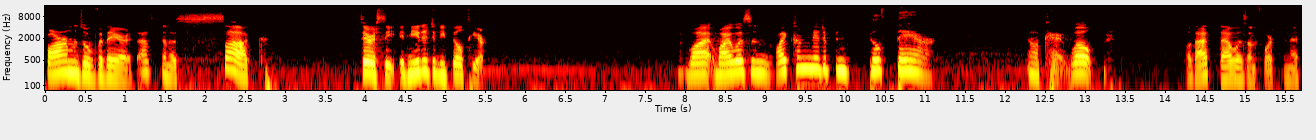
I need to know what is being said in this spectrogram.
farms over there. That's gonna suck. Seriously, it needed to be built here. Why? Why wasn't? Why couldn't it have been built there? Okay, well, well that that was unfortunate.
